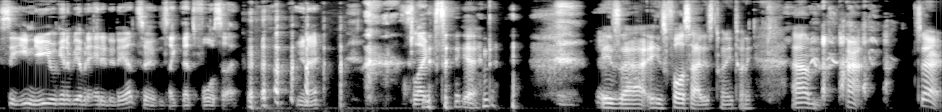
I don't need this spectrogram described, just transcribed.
See, you knew you were going to be able to edit it out, so it's like that's foresight. you know, it's like yeah. his uh his foresight is twenty twenty. Um alright. So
